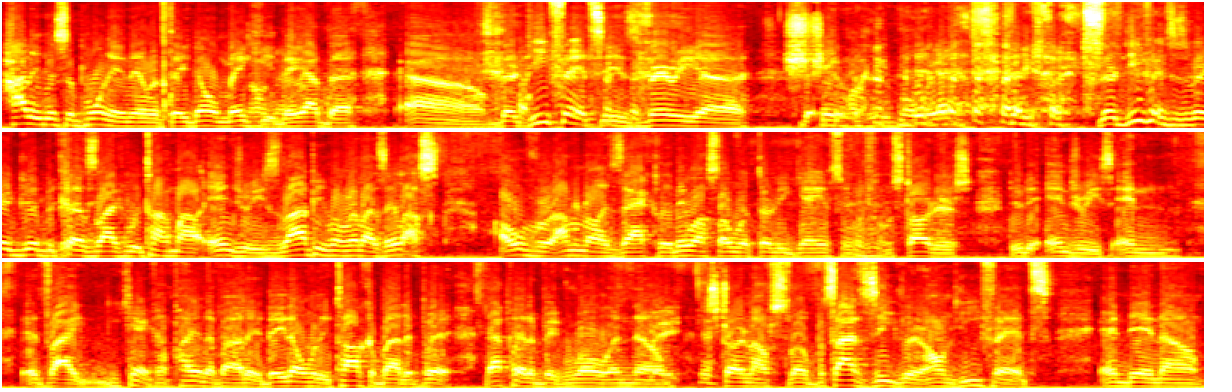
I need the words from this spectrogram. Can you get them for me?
highly disappointed in them if they don't make it. They have the uh, their defense is very uh, Shame on you, boy. their defense is very good because, like we're talking about injuries, a lot of people don't realize they lost over. I don't know exactly. They lost over 30 games from, from starters due to injuries, and it's like you can't complain about it. They don't really talk about it, but that played a big role in them Right. starting off slow. Besides Ziegler on defense, and then um,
